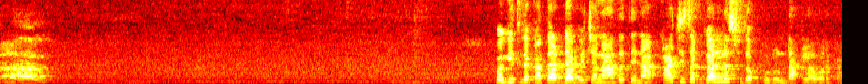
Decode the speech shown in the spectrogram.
आ, बघितलं का? त्या डब्याच्या नादात आहे ना काचीचा गल्ला सुद्धा फोडून टाकला बरं का.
